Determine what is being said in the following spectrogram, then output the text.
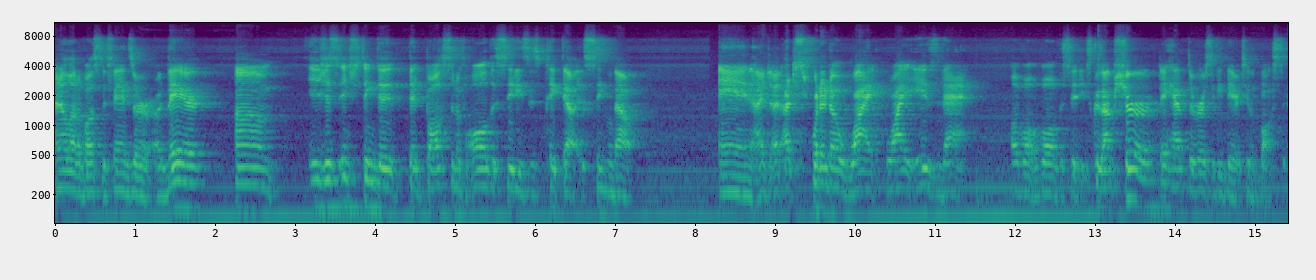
I know a lot of Boston fans are, are there. Um, it's just interesting that, that Boston, of all the cities, is picked out, is singled out. And I, I just want to know why why is that of all, of all the cities? Because I'm sure they have diversity there too in Boston.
